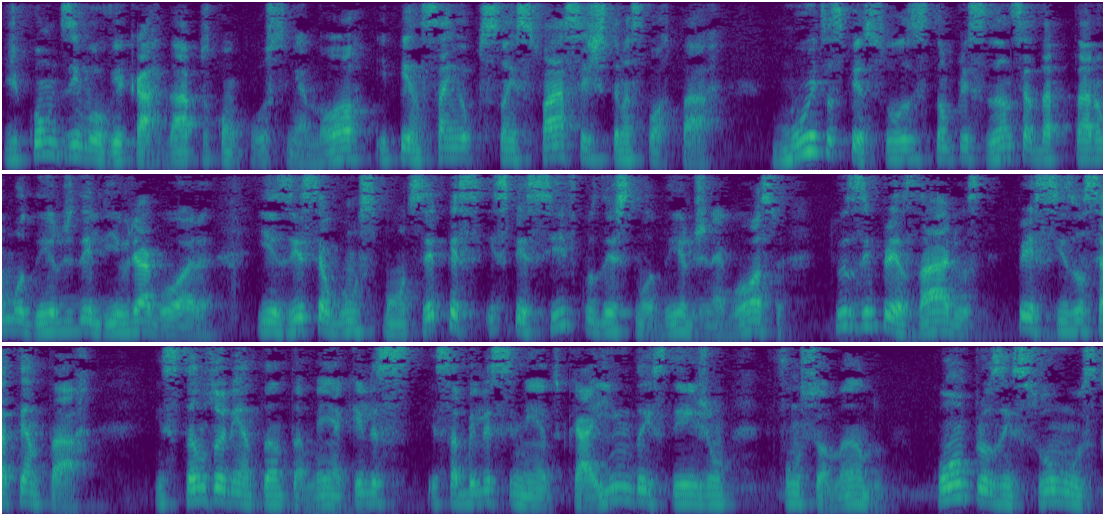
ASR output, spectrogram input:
de como desenvolver cardápios com custo menor e pensar em opções fáceis de transportar. Muitas pessoas estão precisando se adaptar ao modelo de delivery agora, e existem alguns pontos específicos desse modelo de negócio que os empresários precisam se atentar. Estamos orientando também aqueles estabelecimentos que ainda estejam funcionando Compre os insumos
